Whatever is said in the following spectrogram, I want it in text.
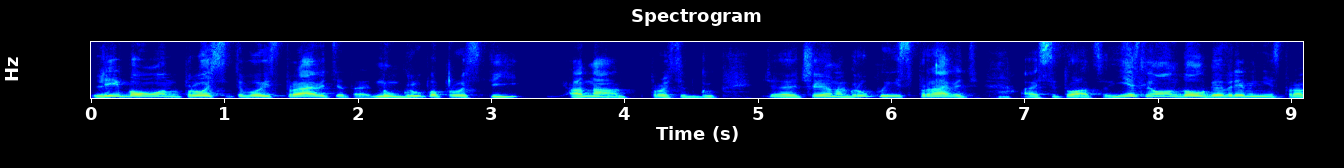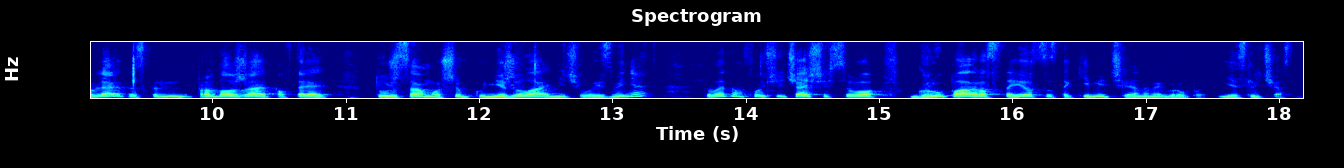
либо он просит его исправить это, ну, группа просит, и она просит э, члена группы исправить а, ситуацию. Если он долгое время не исправляет, если продолжает повторять ту же самую ошибку, не желая ничего изменять, то в этом случае чаще всего группа расстается с такими членами группы, если честно.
